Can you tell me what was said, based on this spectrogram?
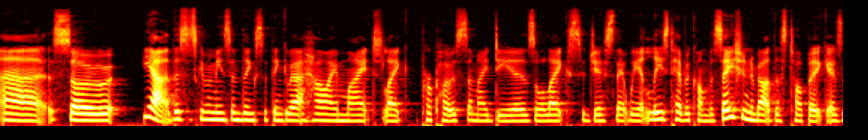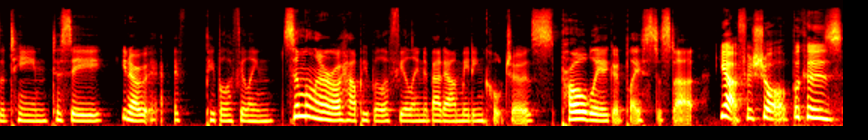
Uh, so yeah, this is giving me some things to think about how I might like propose some ideas or like suggest that we at least have a conversation about this topic as a team to see, you know, if people are feeling similar or how people are feeling about our meeting culture is probably a good place to start. Yeah, for sure. Because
